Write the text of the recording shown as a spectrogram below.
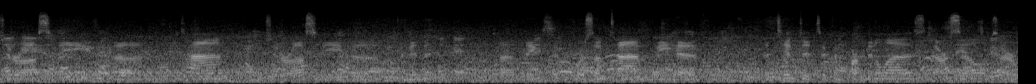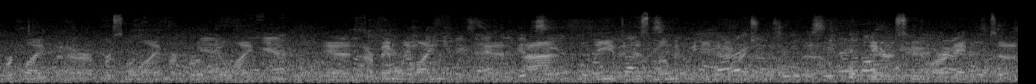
generosity of time, generosity of commitment. For some time we have attempted to compartmentalize ourselves, our work life our personal life, our parochial life, and our family life. And I believe in this moment we need integration. Uh, leaders who are able to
